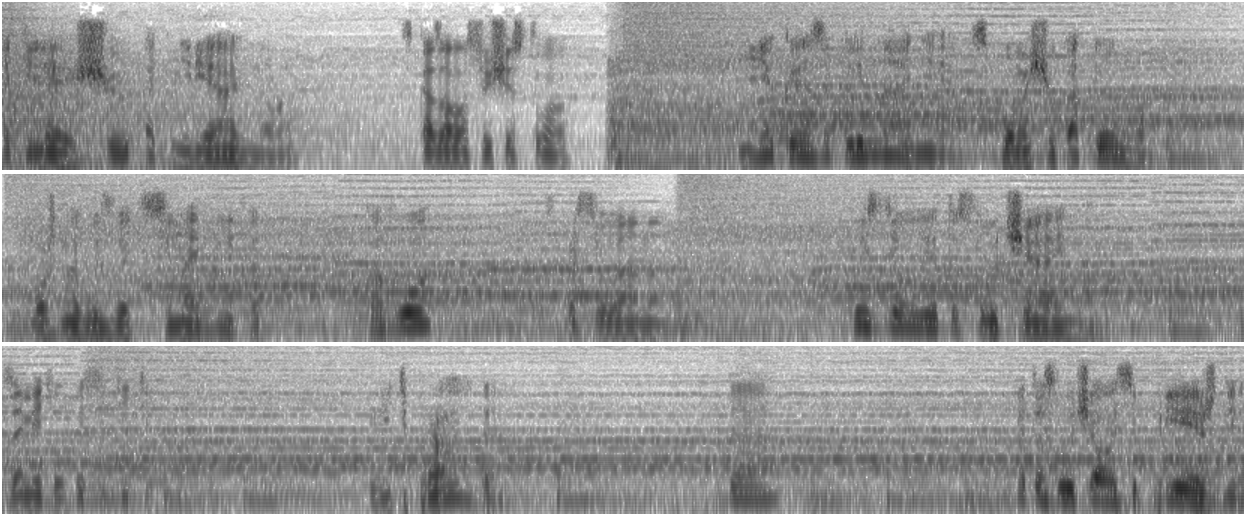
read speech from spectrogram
отделяющую от нереального, — сказала существо. Некое заклинание, с помощью которого можно вызвать синобитов. «Кого?» — спросила она. «Вы сделали это случайно», — заметил посетитель. «Ведь правда?» «Да». «Это случалось и прежде»,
